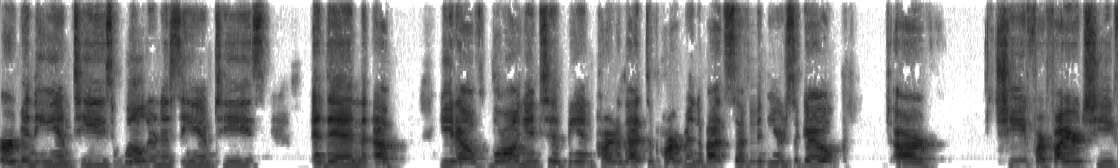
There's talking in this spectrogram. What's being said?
urban EMTs, wilderness EMTs, And then, uh, you know, long into being part of that department about seven years ago, our chief, our fire chief,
